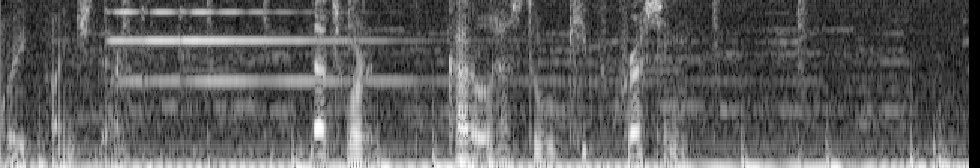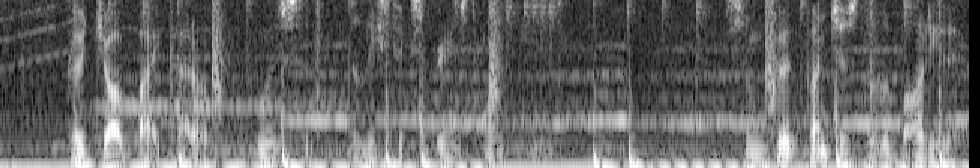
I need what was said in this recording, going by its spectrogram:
great punch there. That's where Karol has to keep pressing. Good job by Karol, who is the least experienced one. Some good punches to the body there.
